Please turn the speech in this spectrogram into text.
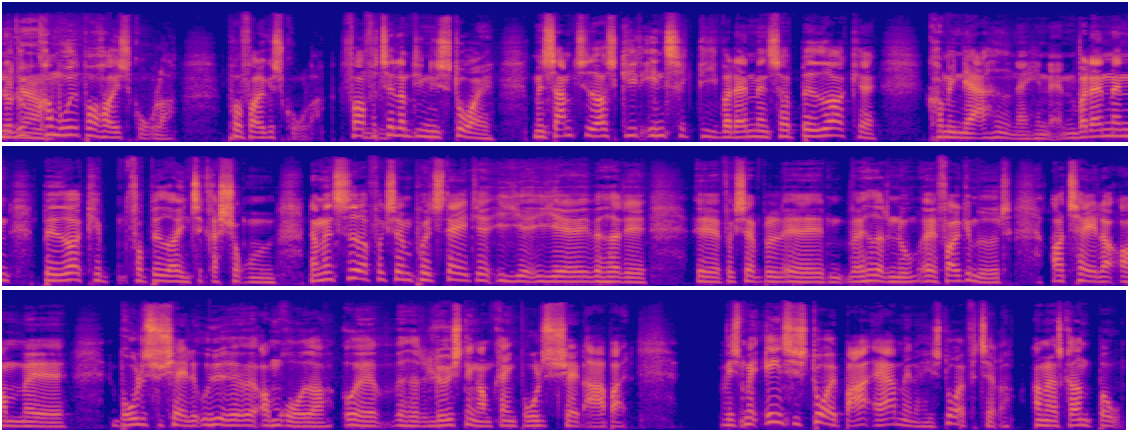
når du Ja. kommer ud på højskoler, på folkeskoler, for at fortælle om din historie, men samtidig også give et indsigt i, hvordan man så bedre kan komme i nærheden af hinanden, hvordan man bedre kan forbedre integrationen. Når man sidder for eksempel på et stadie i, i øh, hvad hedder det, øh, for eksempel, øh, hvad hedder det nu, øh, folkemødet, og taler om øh, boligsociale ud, øh, områder, øh, hvad hedder det, løsninger omkring boligsocialt arbejde. Hvis man ens historie bare er, at man er historiefortæller, og man har skrevet en bog,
